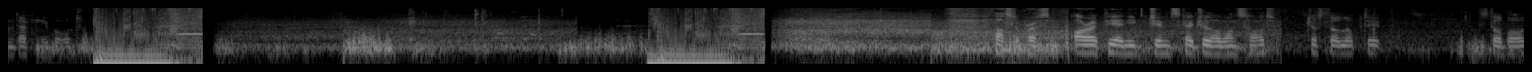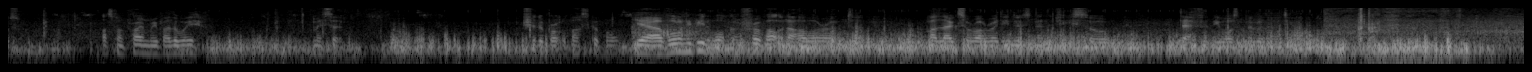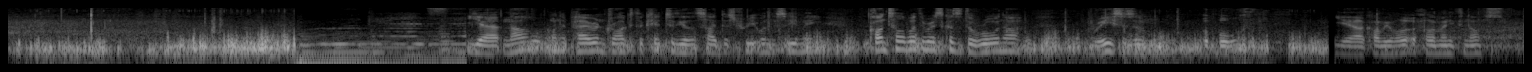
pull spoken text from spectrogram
I'm definitely bored. That's depressing. RIP any gym schedule I once had. Just a little update. Still bored. That's my primary by the way. Miss it. Should have brought a basketball. Yeah, I've only been walking for about an hour and um, my legs are already losing energy, so definitely wasn't a good idea. Yeah, now when a parent drags the kid to the other side of the street when they see me, can't tell whether it's because of the Rona, racism, or both. Yeah, I can't be bothered to film anything else.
